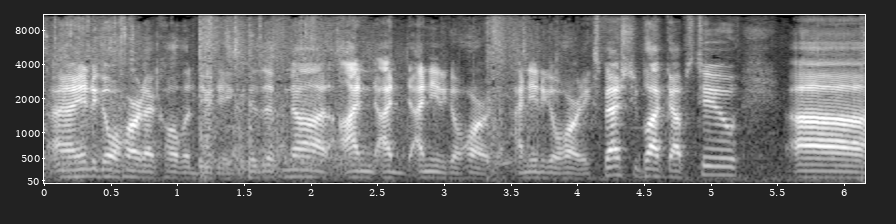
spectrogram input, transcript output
and I need to go hard at Call of Duty, because if not, I, I, I need to go hard. I need to go hard, especially Black Ops 2 uh,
